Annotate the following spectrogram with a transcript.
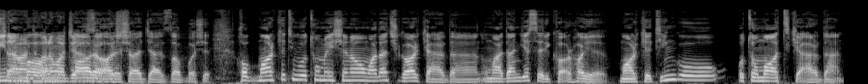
شنوندگان ما جذاب آره آره شاید جذاب باشه. خب marketing automation ها اومدن چیکار کردن؟ اومدن یه سری کارهای marketing رو اتومات کردن.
